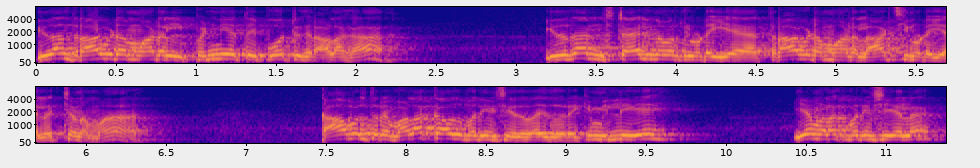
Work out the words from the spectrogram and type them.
இதுதான் திராவிட மாடல் பெண்ணியத்தை போற்றுகிற அழகா? இதுதான் ஸ்டாலின் அவர்களுடைய திராவிட மாடல் ஆட்சியினுடைய லட்சணமா? காவல்துறை வழக்காவது பதிவு செய்ததா இது வரைக்கும் இல்லையே. ஏன் வழக்கு பதிவு செய்யலை?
